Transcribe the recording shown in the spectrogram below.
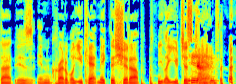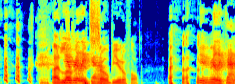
That is incredible. You can't make this shit up. like you just no. can't. I love really it. It's can. so beautiful. you really can.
